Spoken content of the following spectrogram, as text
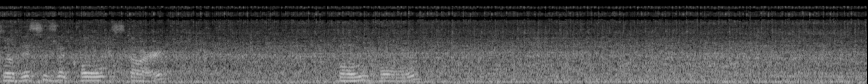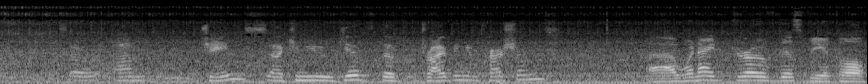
So this is a cold start. Phone cold. So, um, James, uh, can you give the driving impressions? Uh, when I drove this vehicle,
